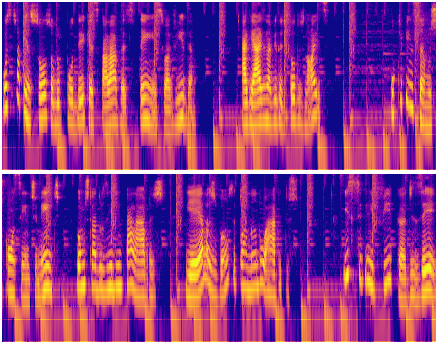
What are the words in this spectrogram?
Você já pensou sobre o poder que as palavras têm em sua vida? Aliás, na vida de todos nós? O que pensamos conscientemente, vamos traduzindo em palavras e elas vão se tornando hábitos. Isso significa dizer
